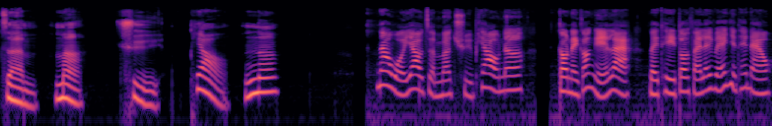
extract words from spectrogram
怎么取票呢？那我要怎么取票呢？Câu này có nghĩa là vậy thì tôi phải lấy vé như thế nào?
